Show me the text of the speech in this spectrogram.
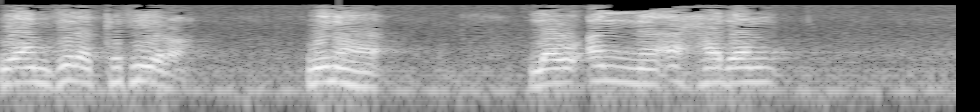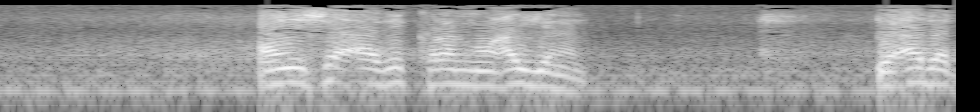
بأمثلة كثيرة منها. لو أن أحدا أنشأ ذكرا معينا بعدد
